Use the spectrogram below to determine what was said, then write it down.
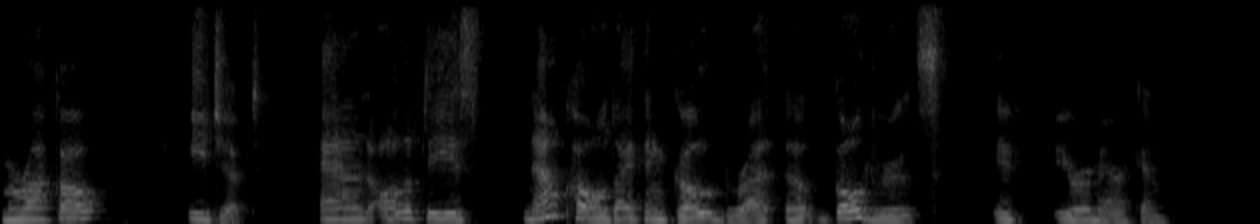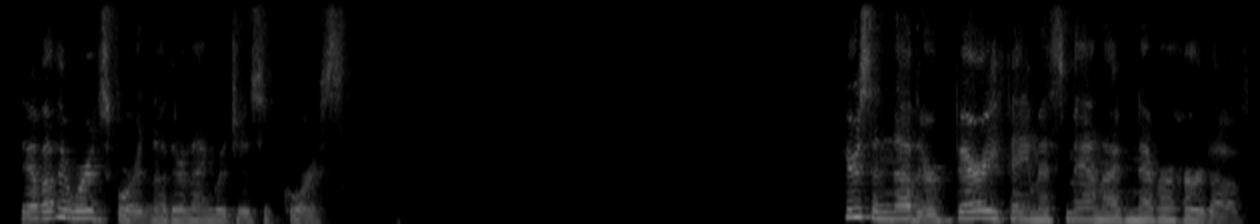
Morocco, Egypt. And all of these now called, I think, gold, uh, gold routes if you're American. They have other words for it in other languages, of course. Here's another very famous man I've never heard of.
